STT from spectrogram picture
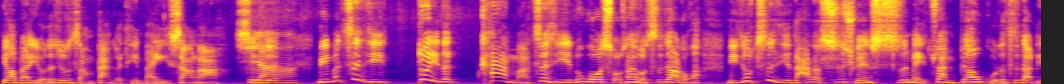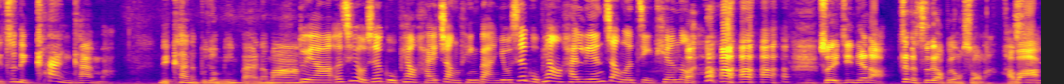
要不然有的就是涨半个停板以上啦、啊。是啊，是是你们自己对着。看嘛，自己如果手上有资料的话，你就自己拿着十全十美赚标股的资料，你自己看看嘛，你看了不就明白了吗？对啊，而且有些股票还涨停板，有些股票还连涨了几天呢。所以今天呢，这个资料不用送了，好不好？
